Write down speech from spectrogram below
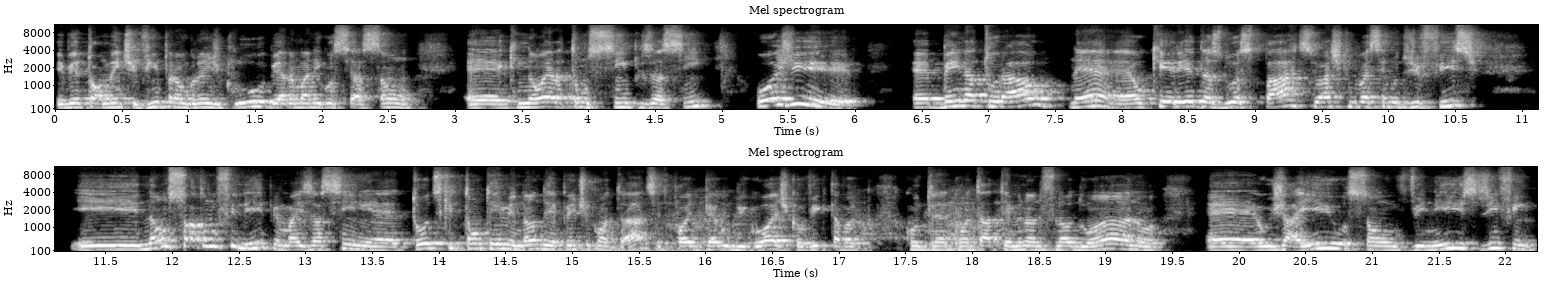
eventualmente vir para um grande clube, era uma negociação é, que não era tão simples assim. Hoje é bem natural, né? É o querer das duas partes. Eu acho que não vai ser muito difícil. E não só como o Felipe, mas assim, é, todos que estão terminando de repente o contrato, você pode pegar o Bigode, que eu vi que estava com o contrato terminando no final do ano, é, o Jailson, o Vinícius, enfim,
